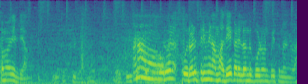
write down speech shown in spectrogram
சுத்தமாவே இல்லையா? ஆனா அவன் ஒருவேளை ஒருவேளை திரும்பி நம்ம அதே கடையில வந்து போடுவோம்னு போய் சொன்னாங்களா?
